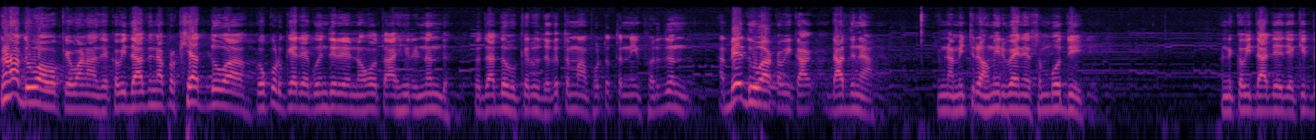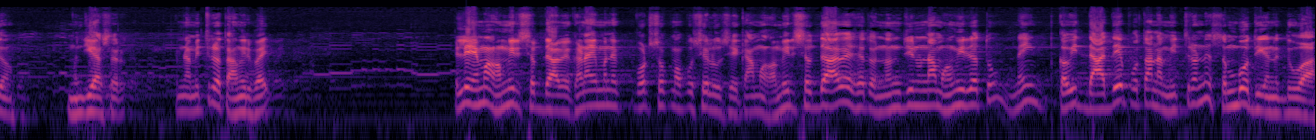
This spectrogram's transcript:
ઘણા દુવાઓ કહેવાના છે. કવિ દાદના પ્રખ્યાત દુવા ગોકુળ કેરે ગોંદરે ન હોત આહિર નંદ. તો જાદવ કેરું જગતમાં ફોટો નહીં ફરજન. આ બે દુવા કવિ દાદના. એમના મિત્ર હમીરભાઈને સંબોધી. અને કવિ દાદે જે કીધું મુંજિયાસર એમના મિત્ર હતા હમીરભાઈ એટલે એમાં હમીર શબ્દ આવે. ઘણાએ મને વોટ્સઅપમાં પૂછેલું છે કે આમાં હમીર શબ્દ આવે છે તો નંદજીનું નામ હમીર હતું? નહીં, કવિ દાદે પોતાના મિત્રને સંબોધી અને દુઆ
